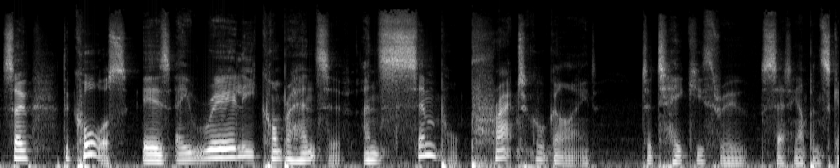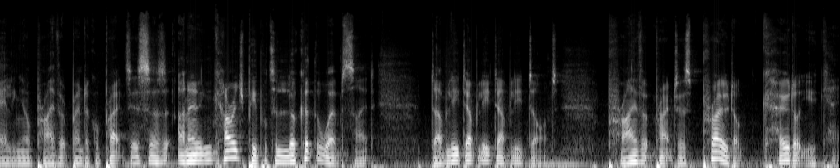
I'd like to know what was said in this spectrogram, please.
So, the course is a really comprehensive and simple practical guide to take you through setting up and scaling your private medical practice. And I encourage people to look at the website www.privatepracticepro.co.uk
